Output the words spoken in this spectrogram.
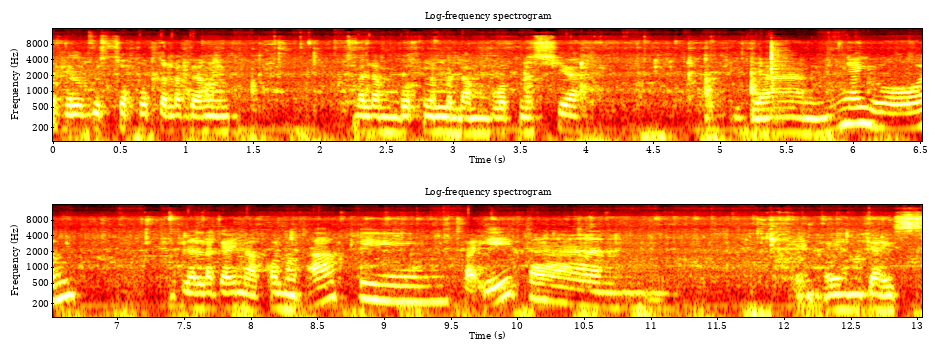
Dahil gusto ko talagang malambot na malambot na siya. Ayan, ngayon, lalagay na ako ng aking paitan. Ayan, ayan guys.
